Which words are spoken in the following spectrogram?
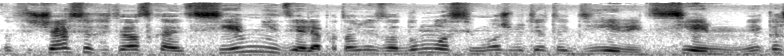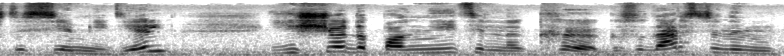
вот сейчас я хотела сказать 7 недель, а потом я задумалась, и может быть это 9, 7, мне кажется 7 недель, еще дополнительно к государственным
